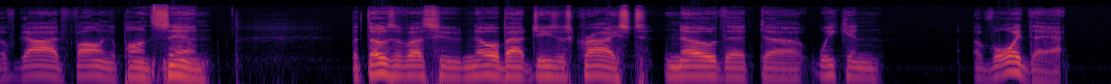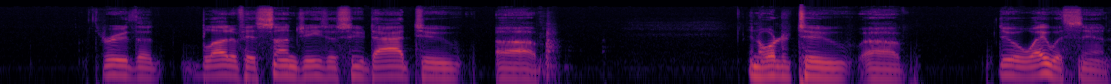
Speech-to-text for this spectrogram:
of God falling upon sin. But those of us who know about Jesus Christ know that uh, we can avoid that through the blood of his son Jesus, who died to, uh, in order to uh, do away with sin.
